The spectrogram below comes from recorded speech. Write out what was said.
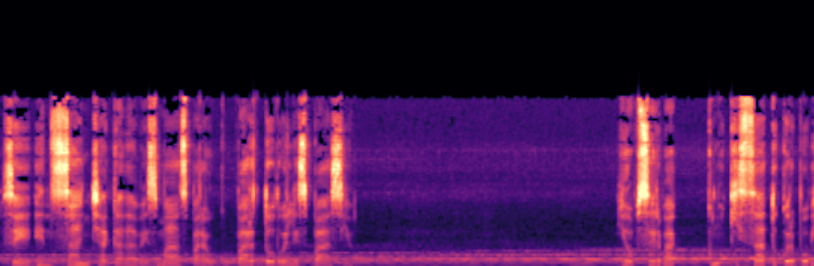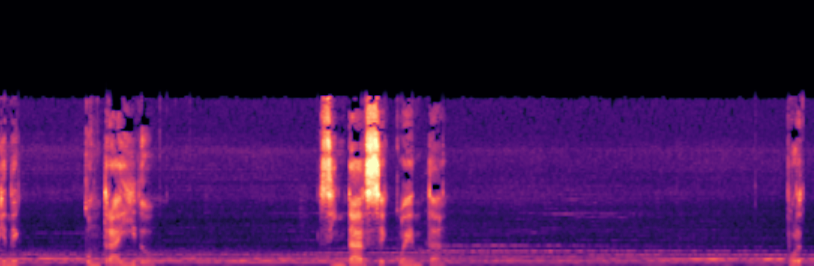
se ensancha cada vez más para ocupar todo el espacio. Y observa cómo quizá tu cuerpo viene contraído sin darse cuenta por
